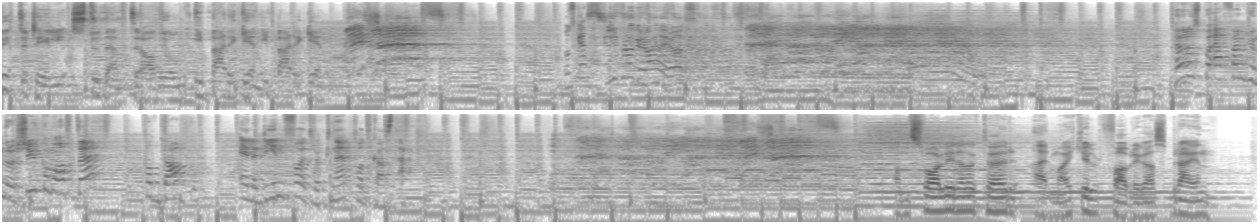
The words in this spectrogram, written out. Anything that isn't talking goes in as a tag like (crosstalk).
lytter til Studentradioen i Bergen. I Bergen. Nå skal jeg si for dere å høre oss. Hør oss på FM 107,8 på DAB eller din foretrukne podkast-app. Ansvarlig redaktør er Michael Fabregas Breien.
